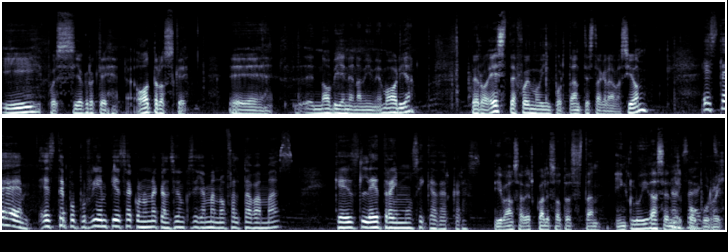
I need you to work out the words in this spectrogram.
y pues yo creo que otros que eh, no vienen a mi memoria, pero este fue muy importante, esta grabación. Este, este popurrí empieza con una canción que se llama No faltaba más, que es letra y música de Arcaraz. Y vamos a ver cuáles otras están incluidas en el popurrí.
